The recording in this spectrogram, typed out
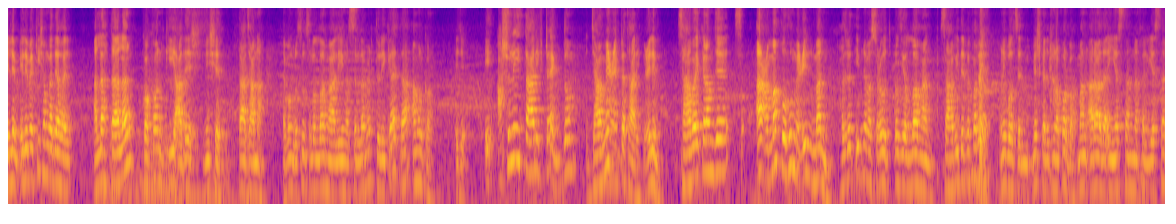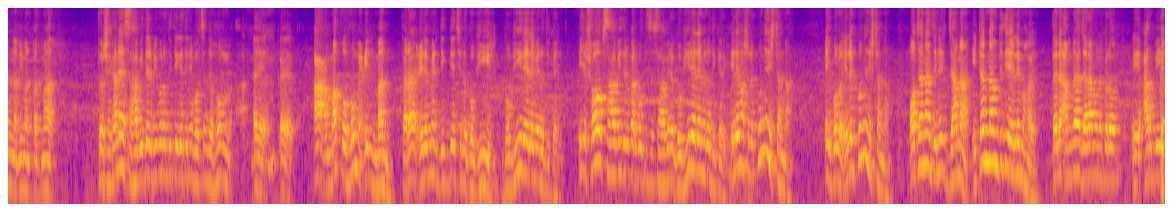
এলেম এলেমে কি সংজ্ঞা দেওয়া হয়? আল্লাহ তালার কখন কি আদেশ নিষেধ তা জানা এবং রসুল সাল আলী আসাল্লামের তরিকায় তা আমল করা। এই যে, এই আসলেই তারিফটা একদম জামে একটা তারিফ, এলিম। সাহাবাইকরাম যে হজরত ইবনে ব্যাপারে উনি বলছেন মান বিমান তো সেখানে বিবরণ দিতে তিনি বলছেন যে তারা এলেমের দিক দিয়ে ছিল গভীর গভীর এলেমের অধিকারী। এই যে সব সাহাবিদের ব্যাপার বলতেছে, সাহাবিরা গভীর এলেমের অধিকারী। এলেম আসলে কোন জিনিসটার নাম? এই বলো, এলেম কোন জিনিসটার নাম? অজানা জিনিস জানা, এটার নাম যদি এলেম হয় তাহলে আমরা যারা মনে করো ওই আরবি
